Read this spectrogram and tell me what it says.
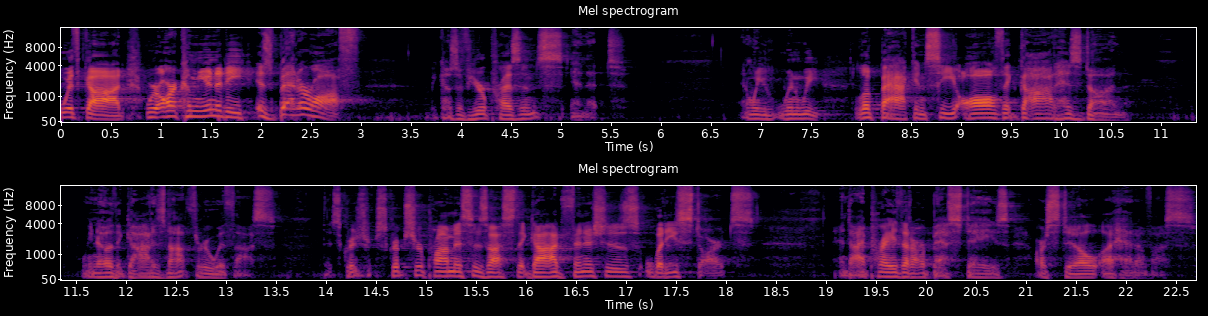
with God, where our community is better off because of your presence in it. And we, when we look back and see all that God has done, we know that God is not through with us. That scripture, scripture promises us that God finishes what He starts. And I pray that our best days are still ahead of us.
